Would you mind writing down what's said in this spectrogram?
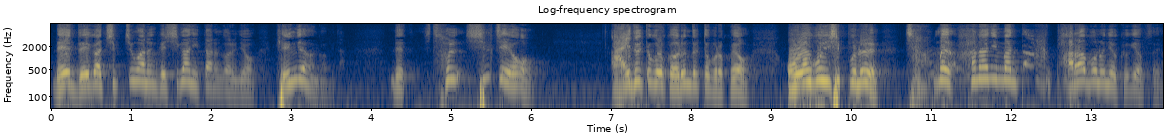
내 뇌가 집중하는 그 시간이 있다는 거는요, 굉장한 겁니다. 근데 설, 실제요, 아이들도 그렇고 어른들도 그렇고요, 5분, 10분을 정말 하나님만 딱 바라보는요, 그게 없어요.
